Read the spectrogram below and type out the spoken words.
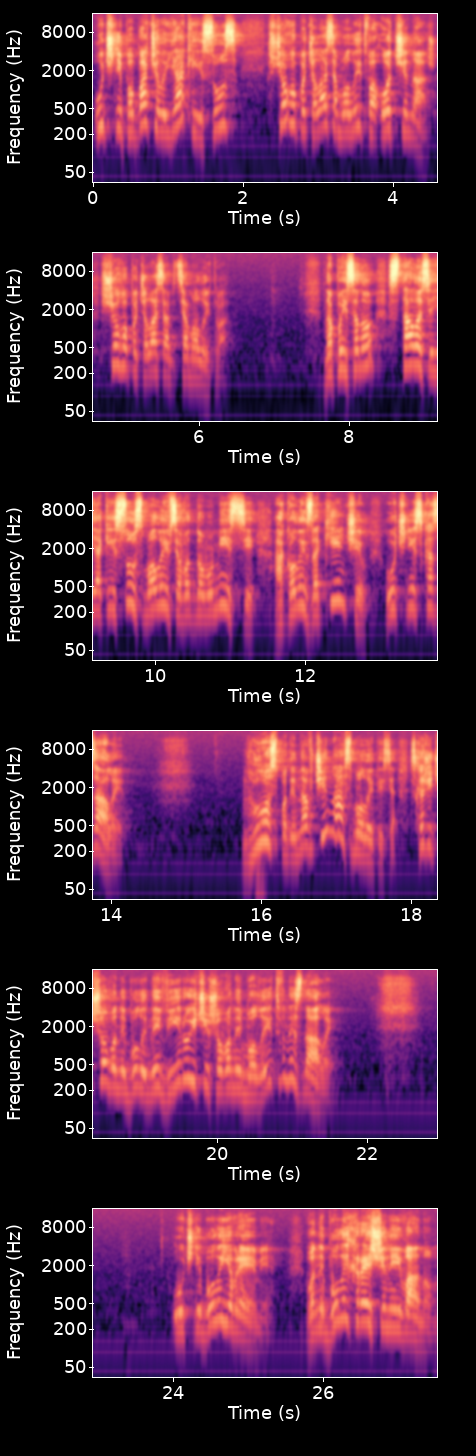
учні побачили, як Ісус, з чого почалася молитва Отче наш. З чого почалася ця молитва? Написано, сталося, як Ісус молився в одному місці, а коли закінчив, учні сказали. Господи, навчи нас молитися. Скажіть, що вони були невіруючі, що вони молитв не знали? Учні були євреями, вони були хрещені Іваном,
